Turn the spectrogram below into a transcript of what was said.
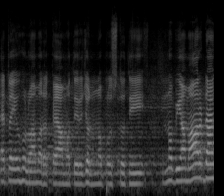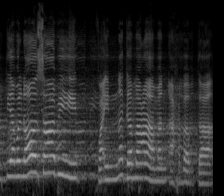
এটাই হলো আমার কেয়ামতের জন্য প্রস্তুতি। নবী আমার ডাক দিয়া বলেন, ও মা'a আহবাবতা।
